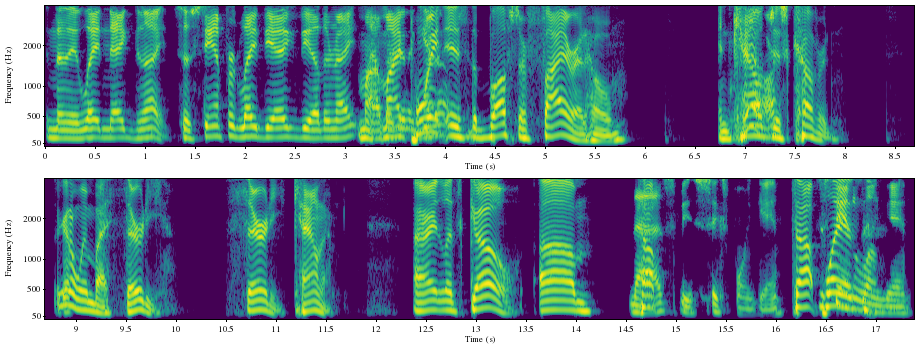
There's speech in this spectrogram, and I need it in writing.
And then they laid an egg tonight. So Stanford laid the egg the other night. My my point is the Buffs are fire at home, and Cal just covered. They're gonna win by 30. 30. Count it. All right, let's go. Um, nah, top- it's gonna be a six point game. top It's a play, standalone game.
